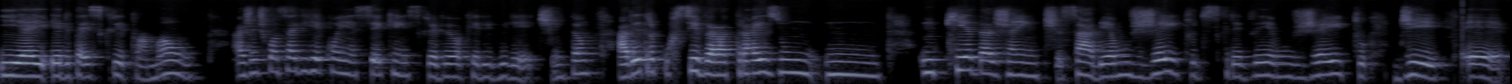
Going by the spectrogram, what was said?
e é, ele está escrito à mão, a gente consegue reconhecer quem escreveu aquele bilhete. Então, a letra cursiva ela traz um, um, um quê da gente, sabe? É um jeito de escrever, um jeito de é,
